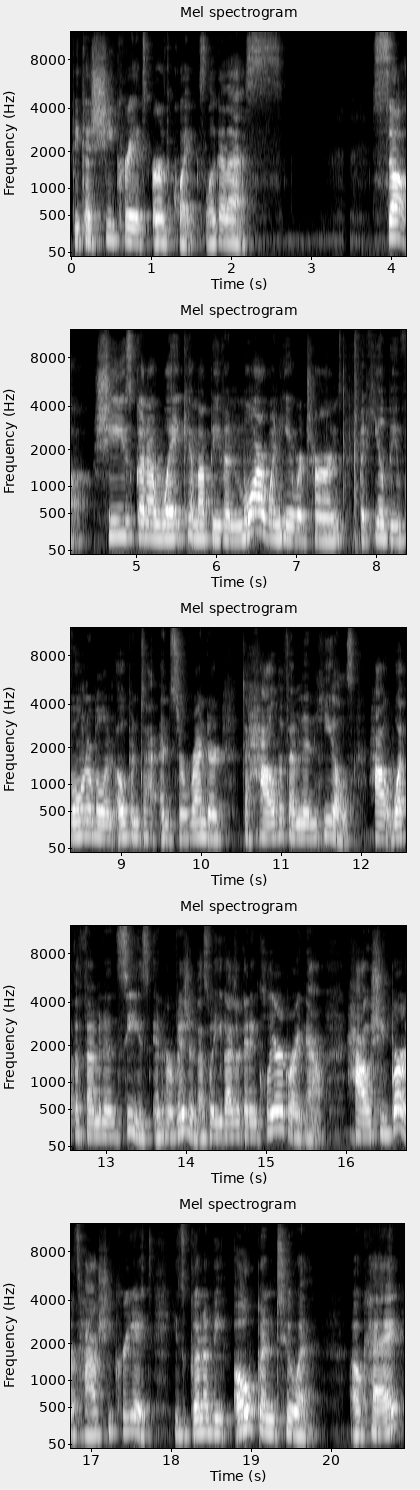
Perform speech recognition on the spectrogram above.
Because she creates earthquakes. Look at this. So she's going to wake him up even more when he returns, but he'll be vulnerable and open to and surrendered to how the feminine heals, how what the feminine sees in her vision. That's what you guys are getting cleared right now. How she births, how she creates. He's going to be open to it. Okay?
